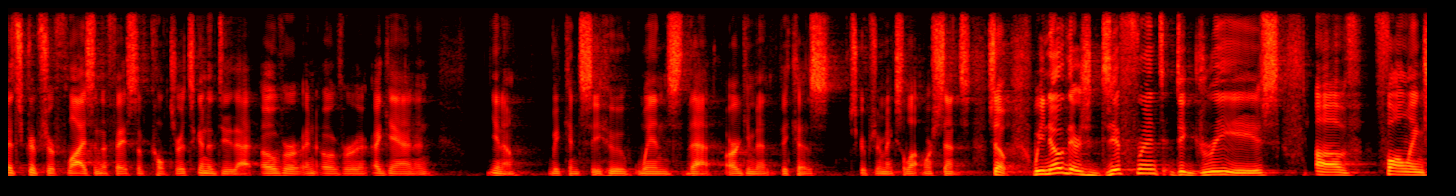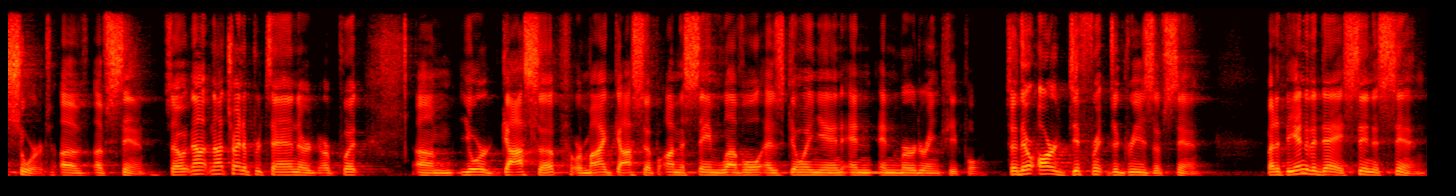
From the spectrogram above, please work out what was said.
that scripture flies in the face of culture. It's going to do that over and over again. And, you know, we can see who wins that argument because scripture makes a lot more sense. So we know there's different degrees of falling short of, of sin. So not, not trying to pretend or, or put um, your gossip or my gossip on the same level as going in and, and murdering people. So there are different degrees of sin. But at the end of the day, sin is sin.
